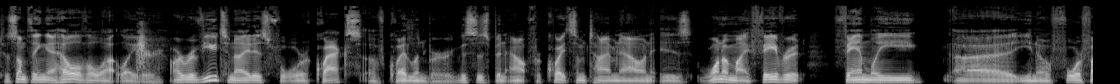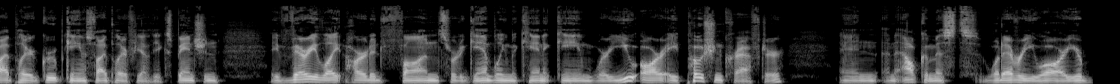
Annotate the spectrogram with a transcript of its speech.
to something a hell of a lot lighter. Our review tonight is for Quacks of Quedlinburg. This has been out for quite some time now and is one of my favorite family, uh, you know, four or five player group games, five player if you have the expansion. A very lighthearted, fun sort of gambling mechanic game where you are a potion crafter and an alchemist, whatever you are. You're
